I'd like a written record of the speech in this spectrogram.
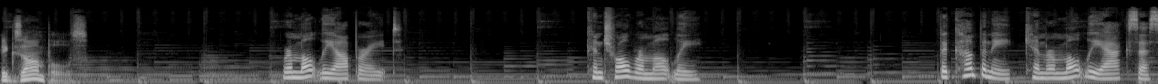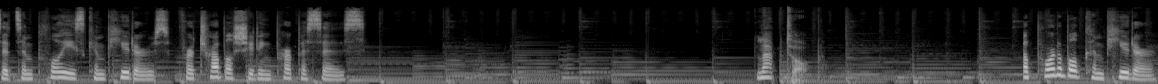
Examples Remotely operate. Control remotely. The company can remotely access its employees' computers for troubleshooting purposes. Laptop A portable computer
